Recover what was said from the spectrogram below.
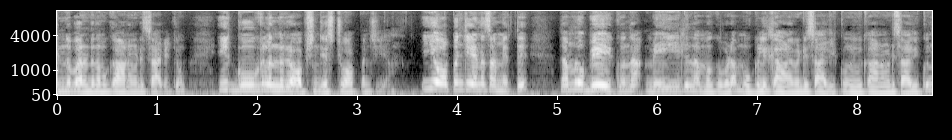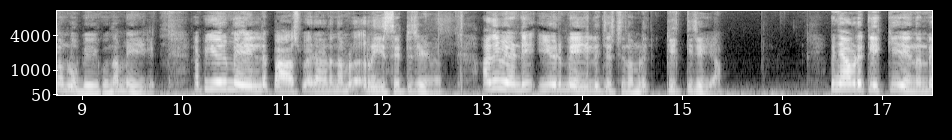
എന്ന് പറഞ്ഞിട്ട് നമുക്ക് കാണാൻ വേണ്ടി സാധിക്കും. ഈ ഗൂഗിൾ എന്നൊരു ഓപ്ഷൻ ജസ്റ്റ് ഓപ്പൺ ചെയ്യാം. ഈ ഓപ്പൺ ചെയ്യുന്ന സമയത്ത് നമ്മൾ ഉപയോഗിക്കുന്ന മെയിൽ നമുക്കിവിടെ മുകളിൽ കാണാൻ വേണ്ടി സാധിക്കും നിങ്ങൾക്ക് കാണാൻ വേണ്ടി സാധിക്കും നമ്മൾ ഉപയോഗിക്കുന്ന മെയിൽ അപ്പോൾ ഈ ഒരു മെയിലിന്റെ പാസ്വേഡാണ് നമ്മൾ റീസെറ്റ് ചെയ്യുന്നത് അതിനുവേണ്ടി ഈ ഒരു മെയിൽ ജസ്റ്റ് നമ്മൾ ക്ലിക്ക് ചെയ്യാം. ഇപ്പം ഞാൻ ഇവിടെ ക്ലിക്ക് ചെയ്യുന്നുണ്ട്.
